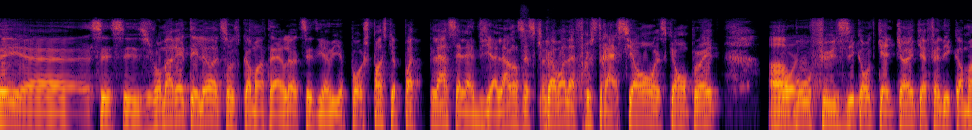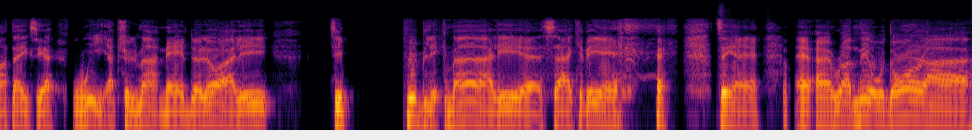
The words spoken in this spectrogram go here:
Euh, je vais m'arrêter là sur ce commentaire-là. je pense qu'il n'y a pas de place à la violence. Est-ce qu'il peut y avoir de la frustration? Est-ce qu'on peut être en beau fusil contre quelqu'un qui a fait des commentaires etc. Oui, absolument. Mais de là à aller publiquement, aller euh, sacrer un, un, Rodney Odor à,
